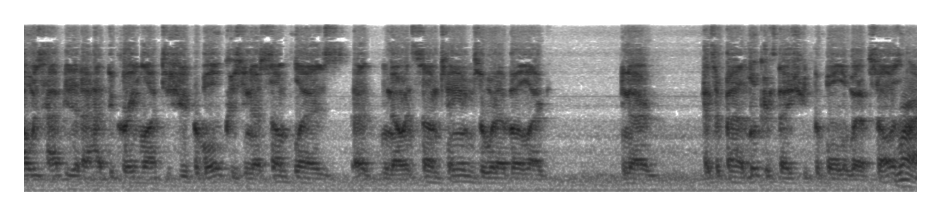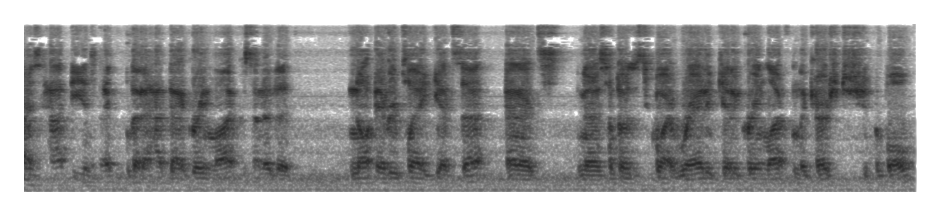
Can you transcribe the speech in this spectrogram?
I was happy that I had the green light to shoot the ball because you know some players, uh, you know, in some teams or whatever, like you know, it's a bad look if they shoot the ball or whatever. So I was, right. I was happy and thankful that I had that green light because I know that not every player gets that, and it's you know sometimes it's quite rare to get a green light from the coach to shoot the ball.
